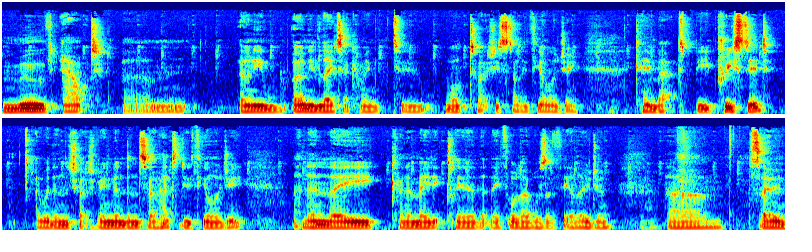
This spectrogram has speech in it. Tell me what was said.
moved out. Um, only only later coming to want to actually study theology, came back to be priested within the Church of England, and so had to do theology. And then they kind of made it clear that they thought I was a theologian. Um, so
